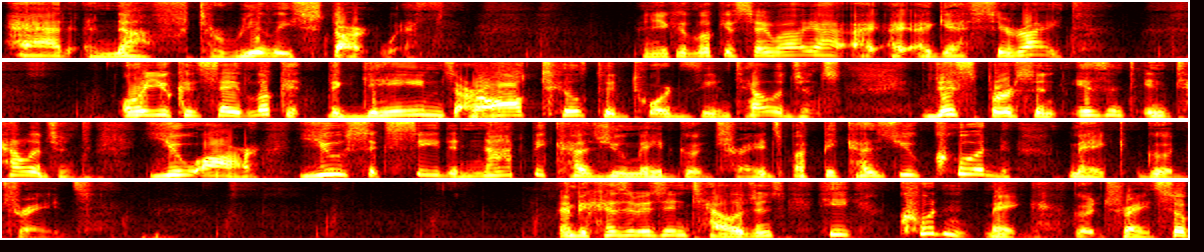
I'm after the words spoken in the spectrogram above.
had enough to really start with. And you could look and say, well, yeah, I, I guess you're right. Or you could say, look at the games are all tilted towards the intelligence. This person isn't intelligent. You are. You succeeded not because you made good trades, but because you could make good trades. And because of his intelligence, he couldn't make good trades. So,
